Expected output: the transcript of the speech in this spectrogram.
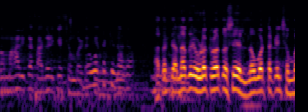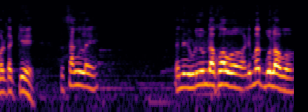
महाविकास आघाडीचे शंभर टक्के आता त्यांना जर एवढं कळत असेल नव्वद टक्के शंभर टक्के तर चांगलं आहे. त्यांनी निवडून दाखवावं आणि मग बोलावं.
